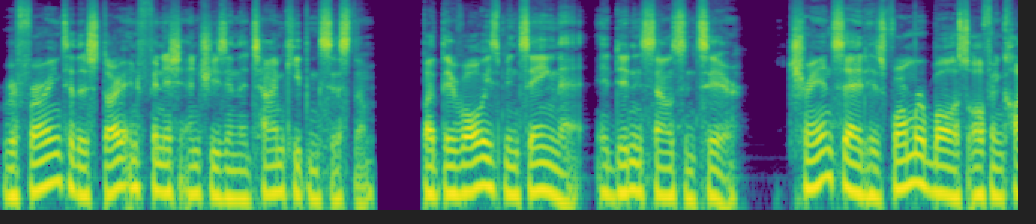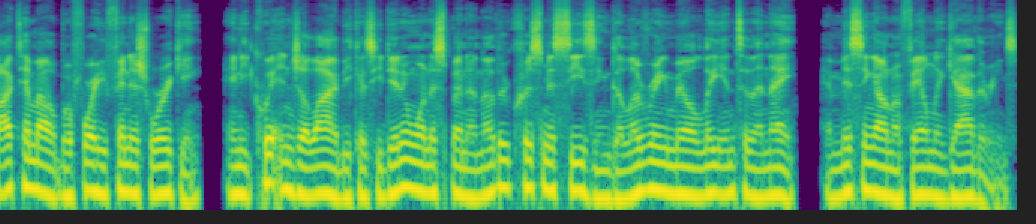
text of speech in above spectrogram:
referring to the start and finish entries in the timekeeping system. But they've always been saying that. It didn't sound sincere. Tran said his former boss often clocked him out before he finished working, and he quit in July because he didn't want to spend another Christmas season delivering mail late into the night and missing out on family gatherings.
